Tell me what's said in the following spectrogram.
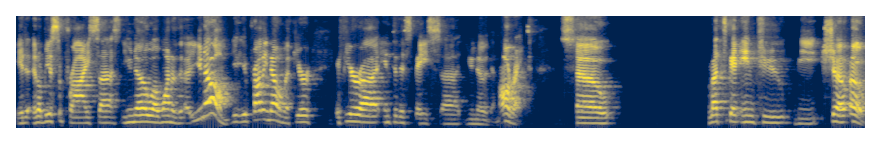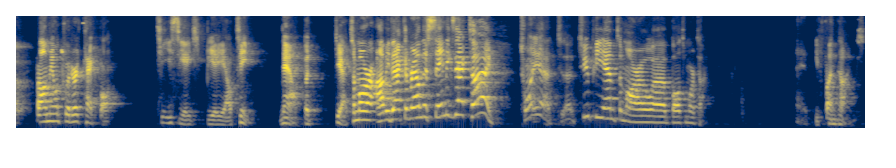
It, will be a surprise. Uh, you know, uh, one of the you know them. You, you, probably know them if you're if you're uh, into this space. Uh, you know them. All right. So let's get into the show. Oh, follow me on Twitter at TechBalt, T E C H B A L T. Now, but yeah, tomorrow I'll be back around the same exact time, 20 uh, 2 p.m. tomorrow, uh, Baltimore time. It'd be fun times.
